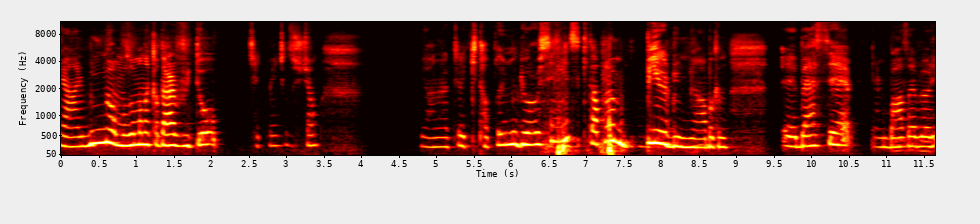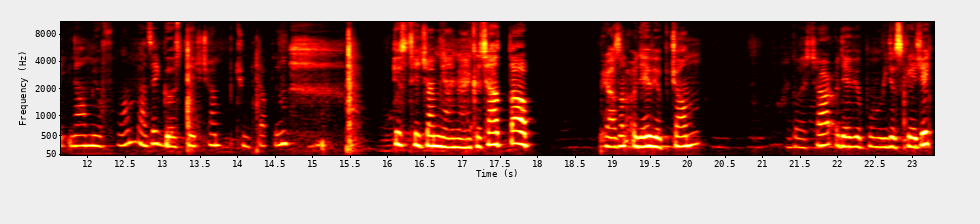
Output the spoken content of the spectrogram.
yani bilmiyorum o zamana kadar video çekmeye çalışacağım. Yani arkadaşlar kitaplarımı görseniz kitaplarım bir dünya. Bakın e, ben size yani bazıları böyle inanmıyor falan ben size göstereceğim bütün kitaplarımı göstereceğim yani arkadaşlar. Hatta birazdan ödev yapacağım. Arkadaşlar ödev yapımı videosu gelecek.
